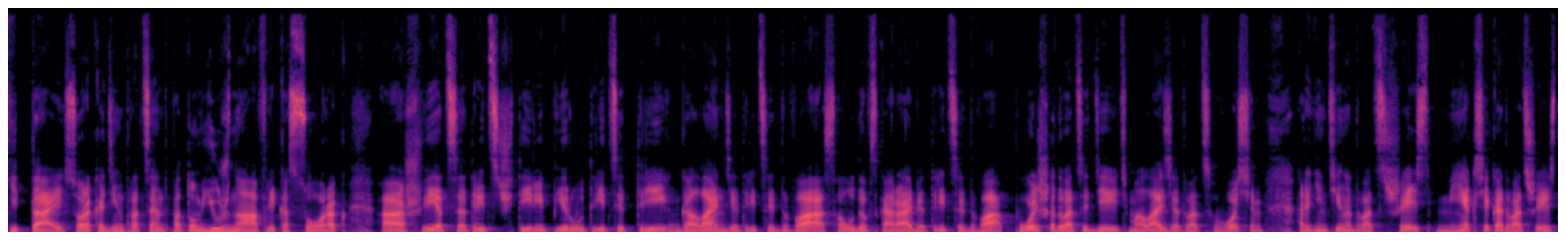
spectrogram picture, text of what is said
Китай 41%, потом Южная Африка 40%, э, Швеция 34%, Перу 33%, Голландия 32%, Саудовская Аравия 32%, Польша 29%, Малайзия 28%, Аргентина 26%, Мексика 26%.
